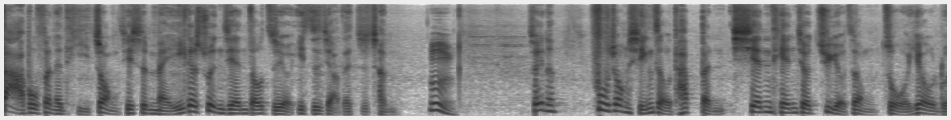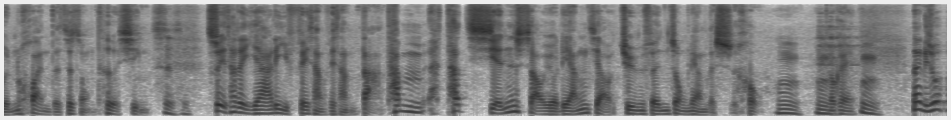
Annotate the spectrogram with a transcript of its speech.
大部分的体重，其实每一个瞬间都只有一只脚在支撑。嗯，所以呢，负重行走它本先天就具有这种左右轮换的这种特性，是是，所以它的压力非常非常大，它它鲜少有两脚均分重量的时候，嗯嗯，OK，嗯，那你说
